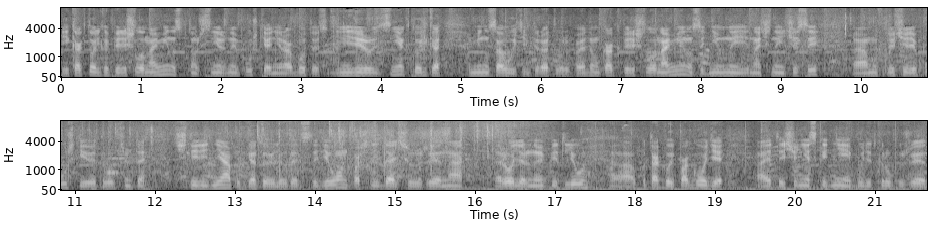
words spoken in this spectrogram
И как только перешло на минус, потому что снежные пушки, они работают, генерируют снег только в минусовую температуру. Поэтому как перешло на минус и дневные и ночные часы, а, мы включили пушки, и это, в общем-то, 4 дня подготовили вот этот стадион, пошли дальше уже на роллерную петлю. А, по такой погоде а это еще несколько дней, будет круг уже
